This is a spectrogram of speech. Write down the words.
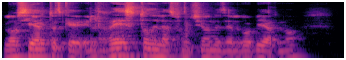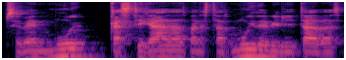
Lo cierto es que el resto de las funciones del gobierno se ven muy castigadas, van a estar muy debilitadas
